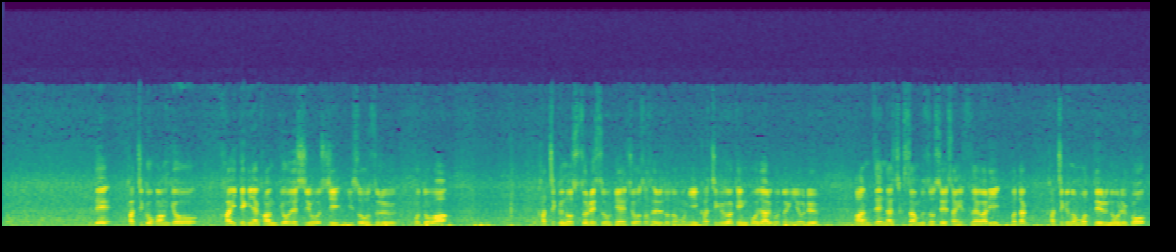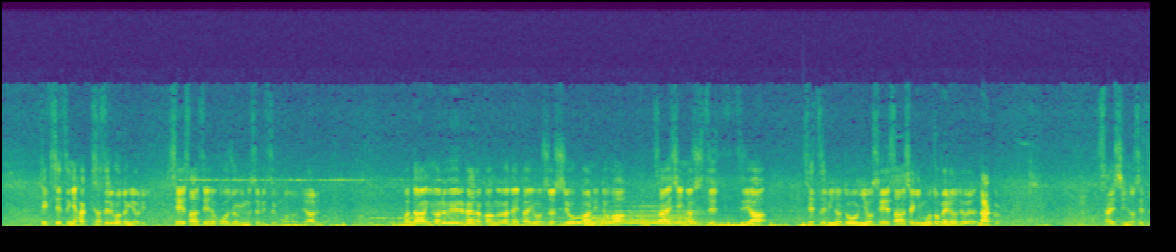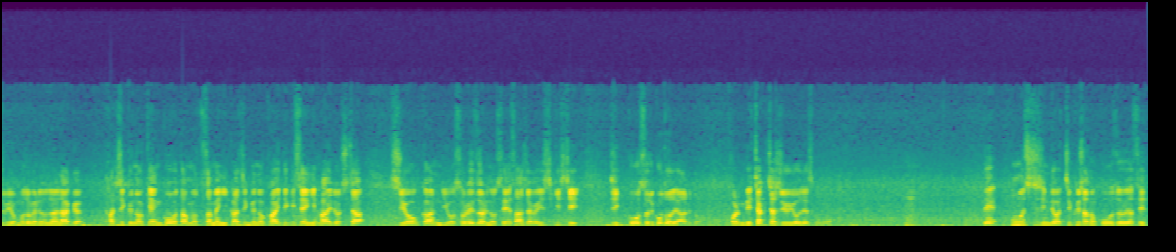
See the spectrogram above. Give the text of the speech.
と。で家畜を環境快適な環境で使用し移送することは家畜のストレスを減少させるとともに家畜が健康であることによる安全な畜産物の生産につながりまた家畜の持っている能力を適切に発揮させることにより生産性の向上に結びつくものであると。またアニマルウェルフェアの考え方に対応した使用管理とは最新の施設や設備の導入を生産者に求めるのではなく最新の設備を求めるのではなく家畜の健康を保つために家畜の快適性に配慮した使用管理をそれぞれの生産者が意識し実行することであると。これめちゃくちゃ重要ですここ。で本指針では畜舎の構造や設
